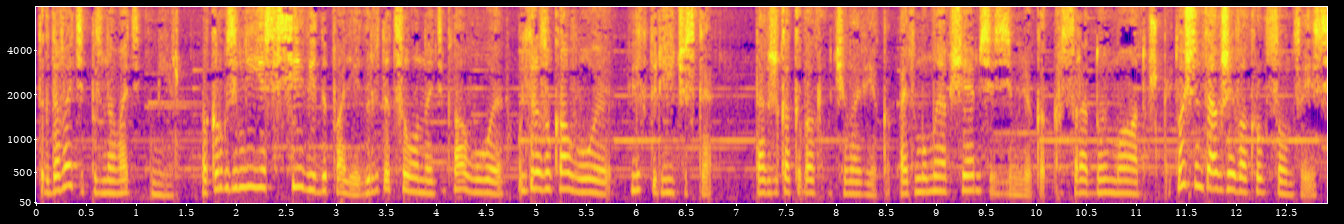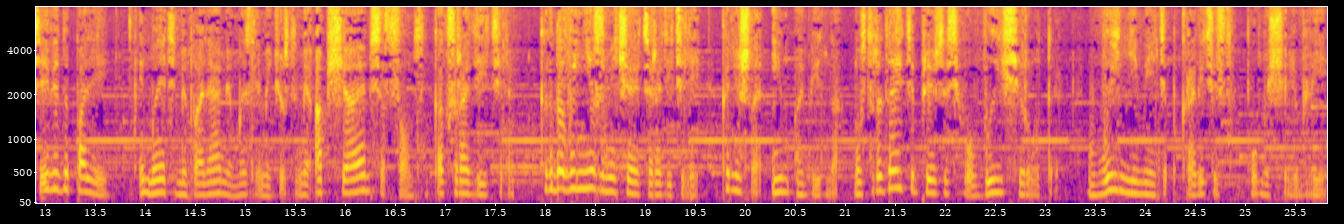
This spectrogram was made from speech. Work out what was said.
Так давайте познавать мир. Вокруг Земли есть все виды полей – гравитационное, тепловое, ультразвуковое, электрическое – так же, как и вокруг человека. Поэтому мы общаемся с Землей, как с родной матушкой. Точно так же и вокруг Солнца есть все виды полей. И мы этими полями, мыслями, чувствами общаемся с Солнцем, как с родителем. Когда вы не замечаете родителей, конечно, им обидно, но страдаете прежде всего вы, сироты. Вы не имеете покровительства, помощи, любви,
